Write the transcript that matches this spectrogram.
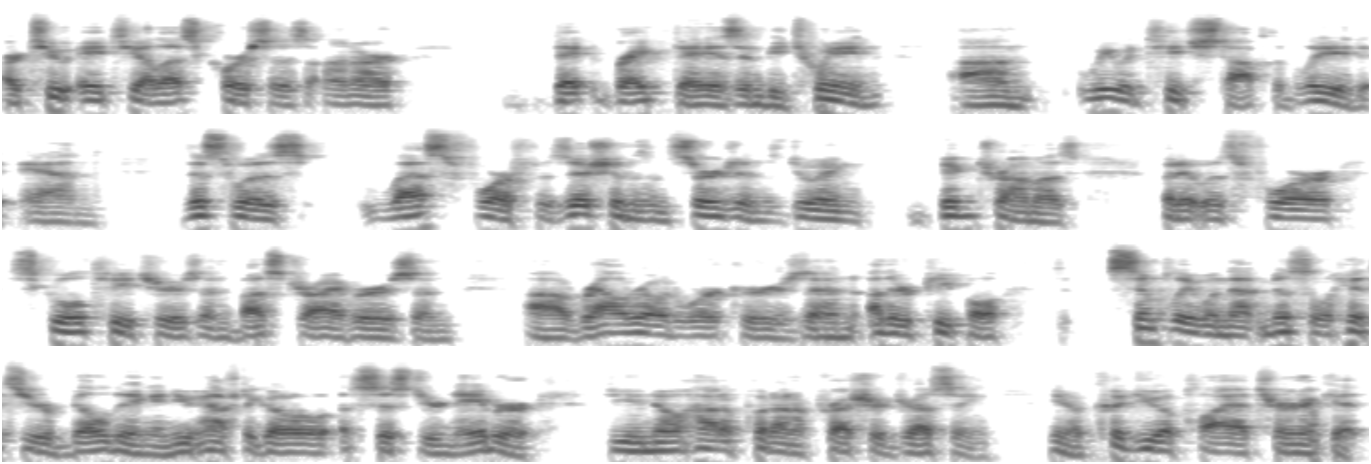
our two atls courses on our day, break days in between, um, we would teach Stop the Bleed. And this was less for physicians and surgeons doing big traumas, but it was for school teachers and bus drivers and uh, railroad workers and other people. Simply when that missile hits your building and you have to go assist your neighbor, do you know how to put on a pressure dressing? You know, could you apply a tourniquet?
